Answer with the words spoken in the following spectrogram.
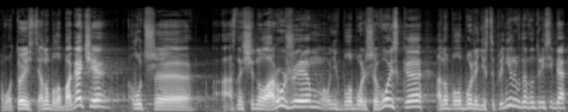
Вот, то есть оно было богаче, лучше оснащено оружием, у них было больше войска, оно было более дисциплинировано внутри себя,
